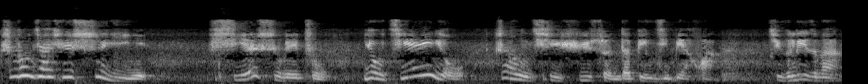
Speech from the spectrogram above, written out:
实中加虚是以邪实为主，又兼有。正气虚损的病机变化，举个例子吧，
